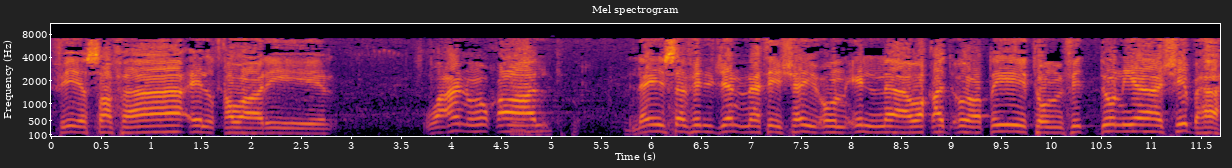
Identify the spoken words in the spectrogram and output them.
في صفاء القوارير. وعنه قال ليس في الجنة شيء إلا وقد أعطيتم في الدنيا شبهة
